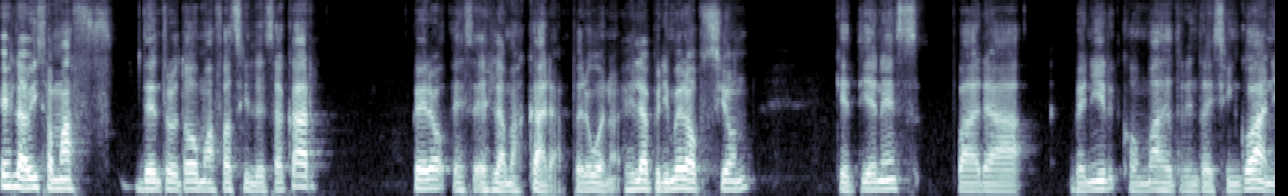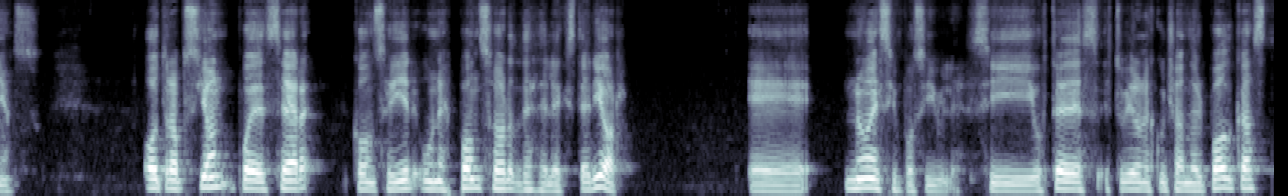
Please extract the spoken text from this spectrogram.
es la visa más, dentro de todo, más fácil de sacar, pero es, la más cara. Pero bueno, es la primera opción que tienes para venir con más de 35 años. Otra opción puede ser conseguir un sponsor desde el exterior. Eh, no es imposible. Si ustedes estuvieron escuchando el podcast,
